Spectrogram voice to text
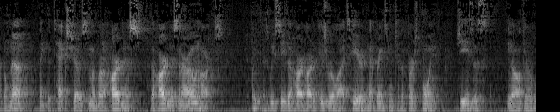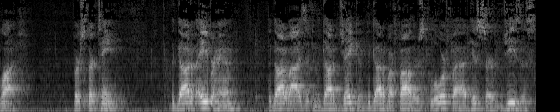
I don't know. I think the text shows some of our hardness, the hardness in our own hearts, as we see the hard-hearted Israelites here. And that brings me to the first point. Jesus, the author of life. Verse 13. The God of Abraham, the God of Isaac, and the God of Jacob, the God of our fathers, glorified his servant Jesus,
